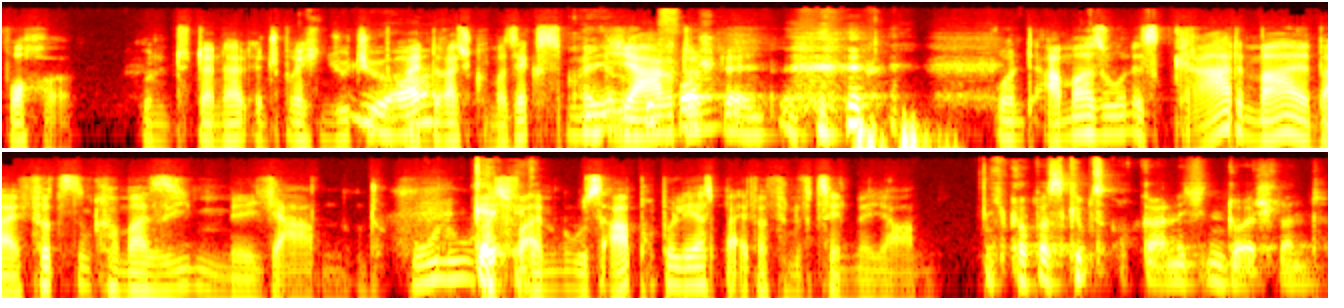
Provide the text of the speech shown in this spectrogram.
Woche. Und dann halt entsprechend YouTube ja, 31,6 Milliarden. und Amazon ist gerade mal bei 14,7 Milliarden. Und Hulu, was vor allem in den USA populär ist, bei etwa 15 Milliarden. Ich glaube, das gibt es auch gar nicht in Deutschland.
